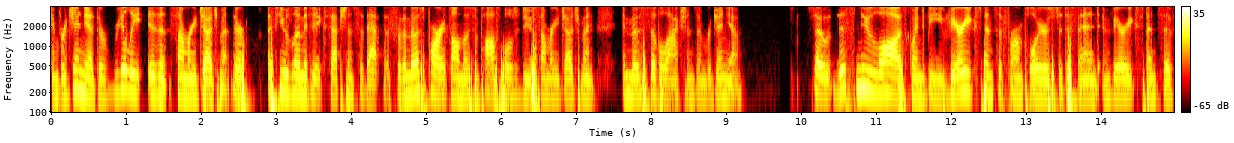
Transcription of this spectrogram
in Virginia, there really isn't summary judgment. There a few limited exceptions to that, but for the most part, it's almost impossible to do summary judgment in most civil actions in Virginia. So this new law is going to be very expensive for employers to defend and very expensive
